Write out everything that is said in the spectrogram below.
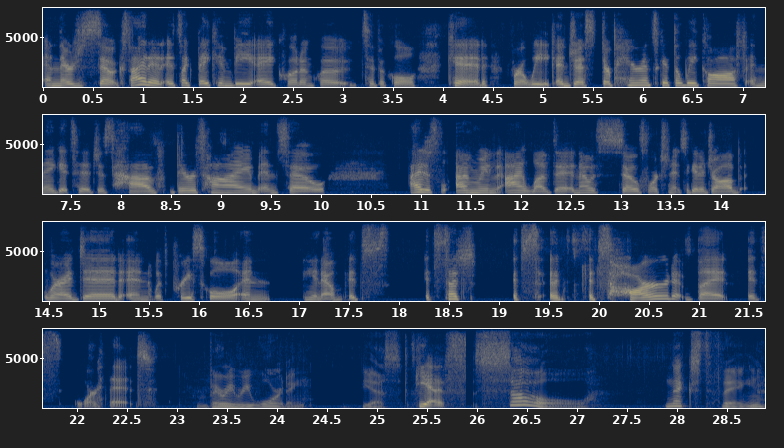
and they're just so excited it's like they can be a quote unquote typical kid for a week and just their parents get the week off and they get to just have their time and so I just, I mean, I loved it. And I was so fortunate to get a job where I did and with preschool. And, you know, it's, it's such, it's, it's hard, but it's worth it. Very rewarding. Yes. Yes. So, next thing,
